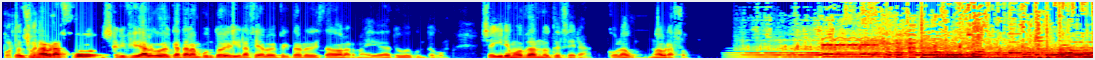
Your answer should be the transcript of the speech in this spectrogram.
Por pues un abrazo, Serif Hidalgo del catalán.es y gracias a los espectadores de Estado de Alarma y de ATV.com. Seguiremos dándote cera. Colau, un abrazo. Thank you.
